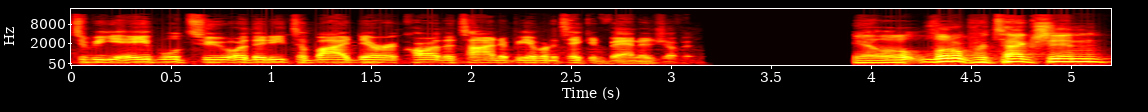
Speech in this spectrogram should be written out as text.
to be able to, or they need to buy Derek Carr the time to be able to take advantage of it. Yeah, a little, little protection,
